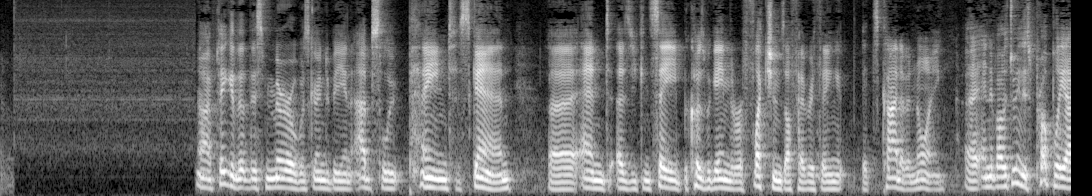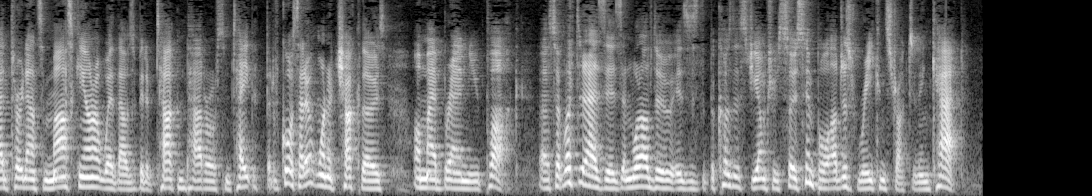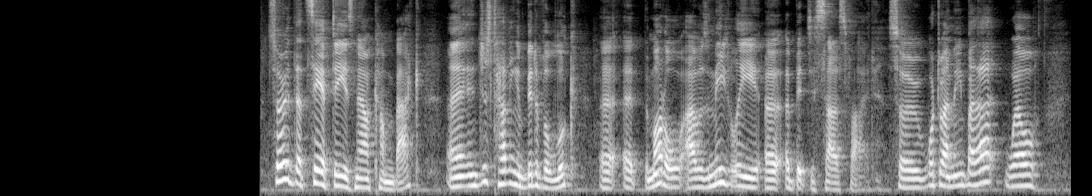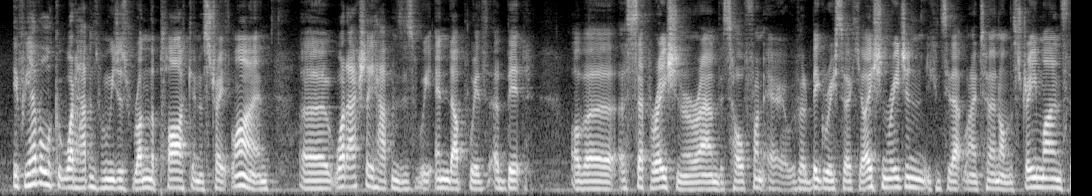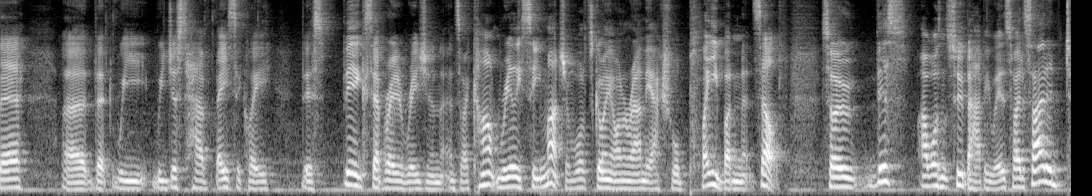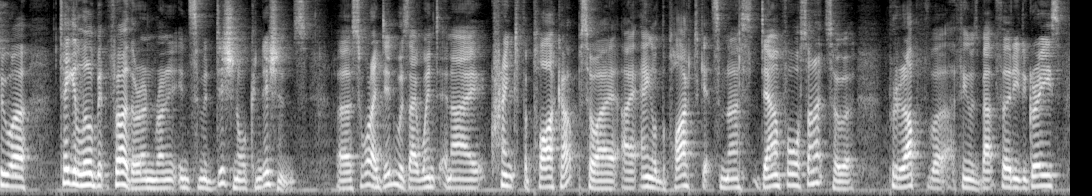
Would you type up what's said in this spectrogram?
Now I figured that this mirror was going to be an absolute pain to scan, uh, and as you can see, because we're getting the reflections off everything, it, it's kind of annoying. Uh, and if I was doing this properly, I'd throw down some masking on it whether that was a bit of talcum powder or some tape. But of course, I don't want to chuck those on my brand new plaque. Uh, so I've left it as is, and what I'll do is, is that because this geometry is so simple, I'll just reconstruct it in CAD. So that CFD has now come back, uh, and just having a bit of a look uh, at the model, I was immediately a, a, bit dissatisfied. So what do I mean by that? Well, if we have a look at what happens when we just run the plaque in a straight line, uh, what actually happens is we end up with a bit of a, a, separation around this whole front area. We've got a big recirculation region. You can see that when I turn on the streamlines there, uh, that we, we just have basically this big separated region. And so I can't really see much of what's going on around the actual play button itself. So this I wasn't super happy with. So I decided to uh, take it a little bit further and run it in some additional conditions. Uh, so what I did was I went and I cranked the plaque up. So I, I angled the plaque to get some nice downforce on it. So uh, put it up, uh, I think it was about 30 degrees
